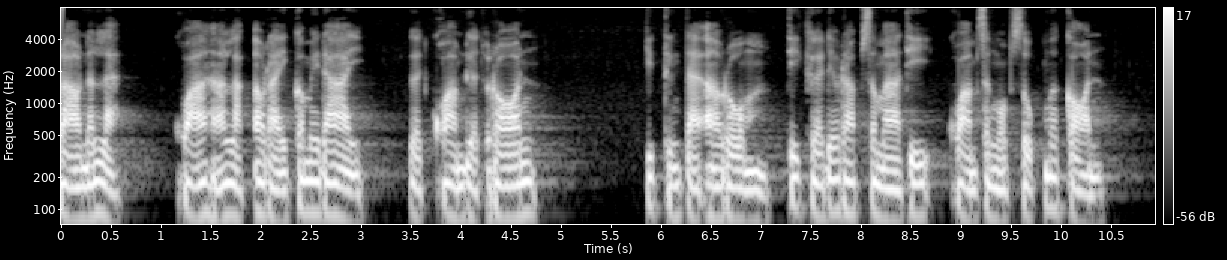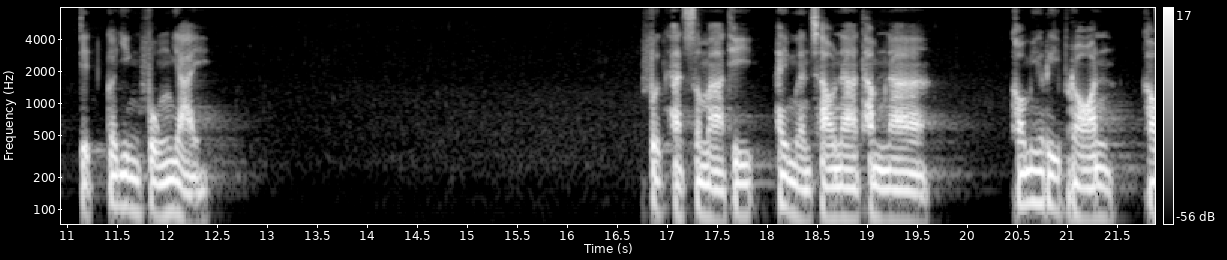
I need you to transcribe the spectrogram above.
ราวนั้นแหละคว้าหาหลักอะไรก็ไม่ได้ เกิดความเดือดร้อน คิดถึงแต่อารมณ์ที่เคยได้รับสมาธิความสงบสุขเมื่อก่อน จิตก็ยิ่งฟุ้งใหญ่ ฝึกหัดสมาธิให้เหมือนชาวนาทำนา เขาม่รีบร้อน เขา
